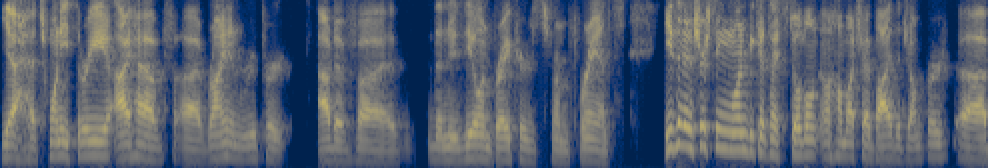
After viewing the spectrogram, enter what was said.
Yeah, at 23, I have uh, Rayan Rupert out of uh, the New Zealand Breakers from France. He's an interesting one because I still don't know how much I buy the jumper. Uh,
